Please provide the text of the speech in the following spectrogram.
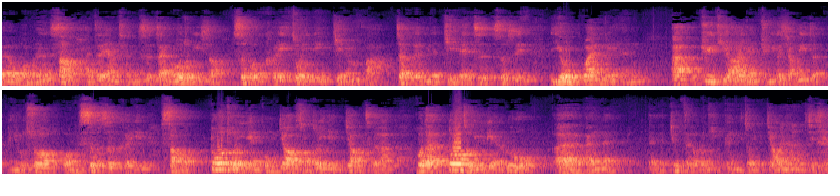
呃，我们上海这样城市，在某种意义上，是否可以做一点减法？这和你的节制是不是有关联？啊，具体而言，举一个小例子，比如说，我们是不是可以少多坐一点公交，少坐一点轿车，或者多走一点路？呃，等等，呃，就这个问题跟你做一个交流，谢谢。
